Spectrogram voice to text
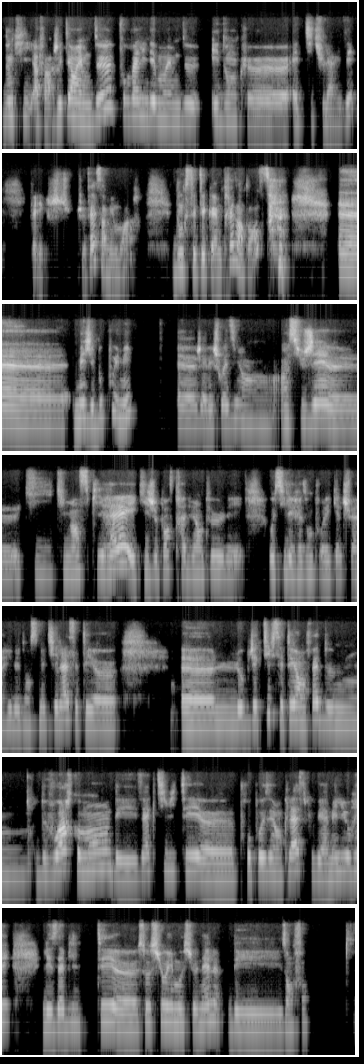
Donc, enfin, j'étais en M2 pour valider mon M2 et donc être titularisée. Il fallait que je, fasse un mémoire. Donc, c'était quand même très intense. mais j'ai beaucoup aimé. j'avais choisi un, sujet qui, m'inspirait et qui, je pense, traduit un peu aussi les raisons pour lesquelles je suis arrivée dans ce métier-là. C'était l'objectif, c'était en fait de, voir comment des activités euh, proposées en classe pouvaient améliorer les habiletés euh, socio-émotionnelles des enfants.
